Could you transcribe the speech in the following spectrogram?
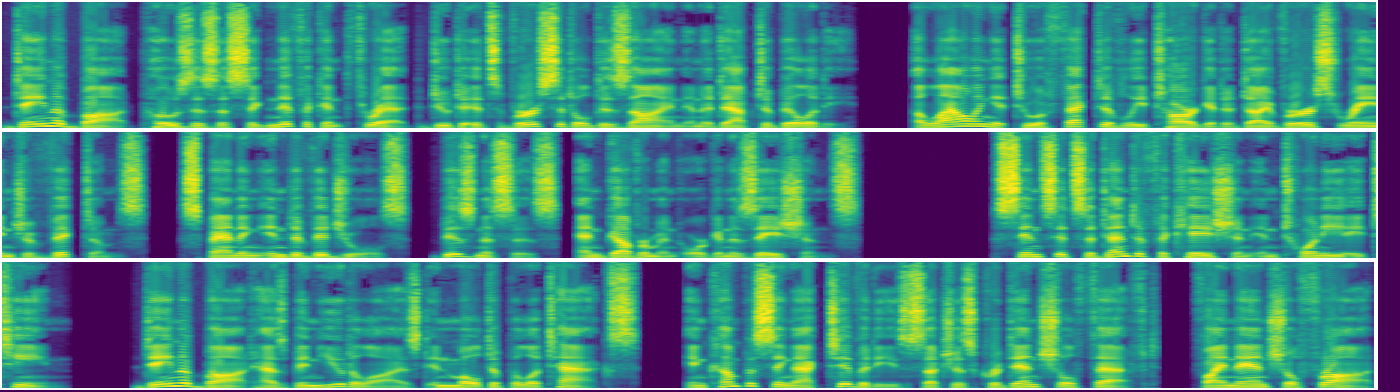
DanaBot poses a significant threat due to its versatile design and adaptability, allowing it to effectively target a diverse range of victims, spanning individuals, businesses, and government organizations. Since its identification in 2018, DanaBot has been utilized in multiple attacks, encompassing activities such as credential theft, financial fraud,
